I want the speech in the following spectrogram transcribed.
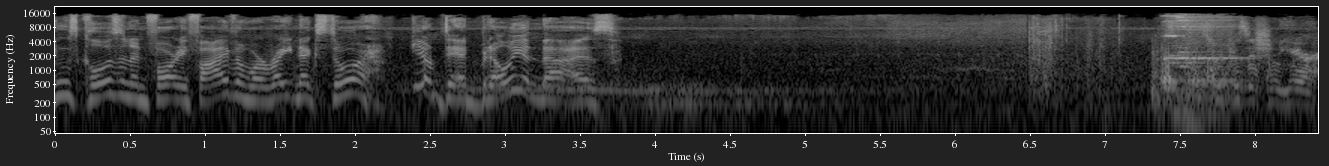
Ring's closing in 45 and we're right next door. You're dead brilliant, that is. Let's reposition here.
